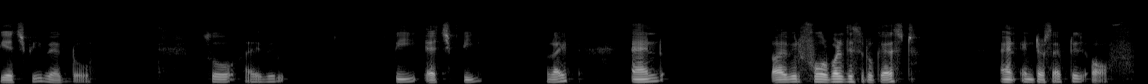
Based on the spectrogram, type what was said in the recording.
php backdoor. So i will php right? And I will forward this request and intercept is off.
